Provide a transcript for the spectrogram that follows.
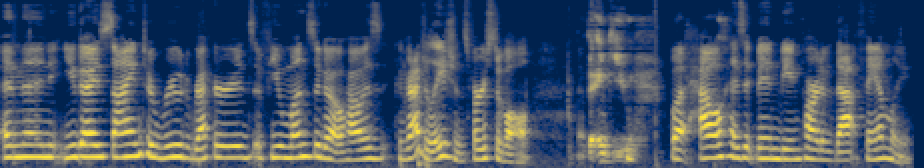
And then you guys signed to Rude Records a few months ago. How is congratulations, first of all. Thank you. But how has it been being part of that family?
